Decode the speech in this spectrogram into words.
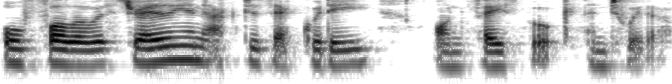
or follow Australian Actors Equity on Facebook and Twitter.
